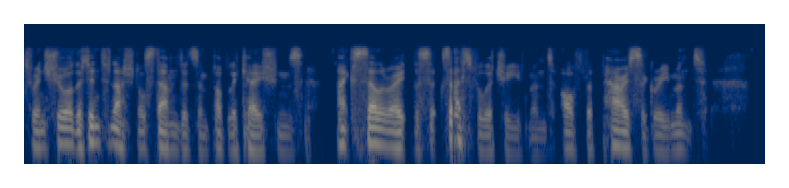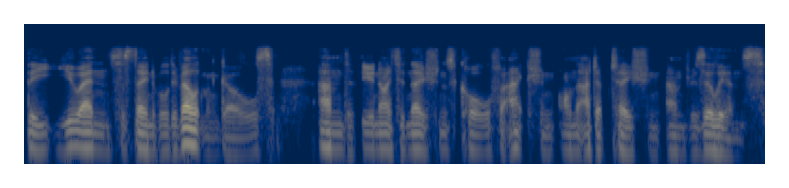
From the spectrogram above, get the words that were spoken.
to ensure that international standards and publications accelerate the successful achievement of the Paris Agreement, the UN Sustainable Development Goals, and the United Nations call for action on adaptation and resilience.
